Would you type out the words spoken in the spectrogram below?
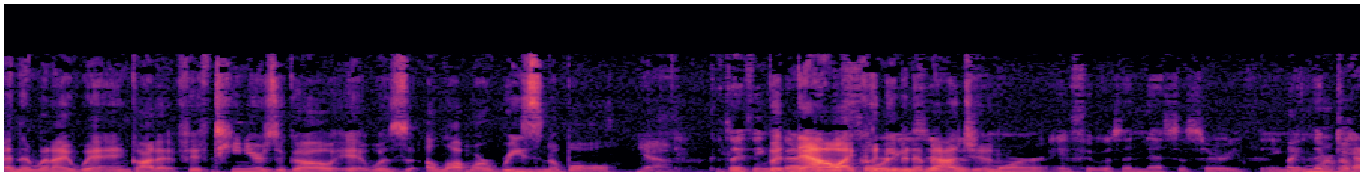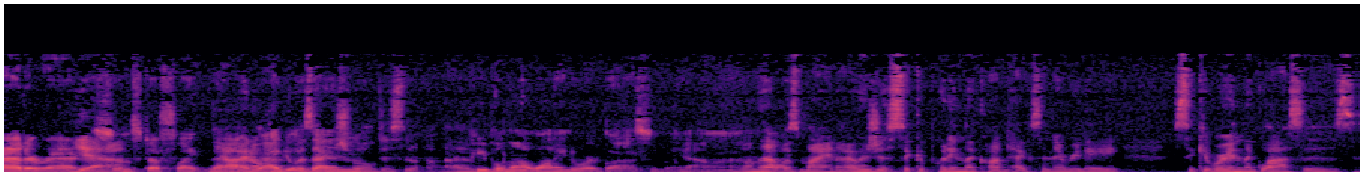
And then when I went and got it 15 years ago, it was a lot more reasonable. Yeah. 'Cause I think But now I couldn't even 40s, It imagine. was more if it was a necessary thing, Like and more the of a- cataracts yeah. and stuff like that. Yeah, I don't think it rather was than actual just. Uh, people not wanting to wear glasses. Yeah. anymore. Well, that was mine. I was just sick of putting the contacts in every day, sick of wearing the glasses.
